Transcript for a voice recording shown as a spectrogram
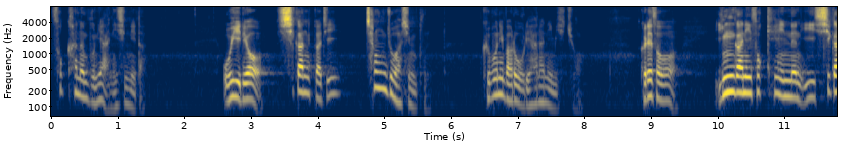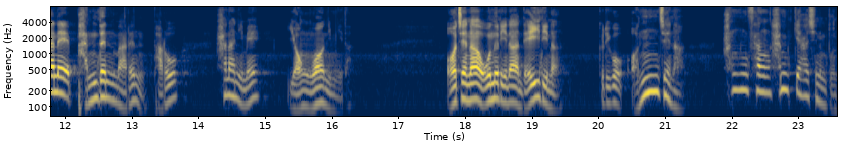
속하는 분이 아니십니다. 오히려 시간까지 창조하신 분, 그분이 바로 우리 하나님이시죠. 그래서 인간이 속해 있는 이 시간의 반대말은 바로 하나님의 영원입니다. 어제나 오늘이나 내일이나 그리고 언제나 항상 함께 하시는 분,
